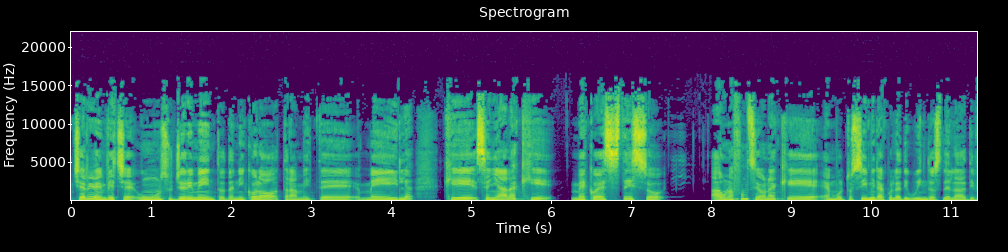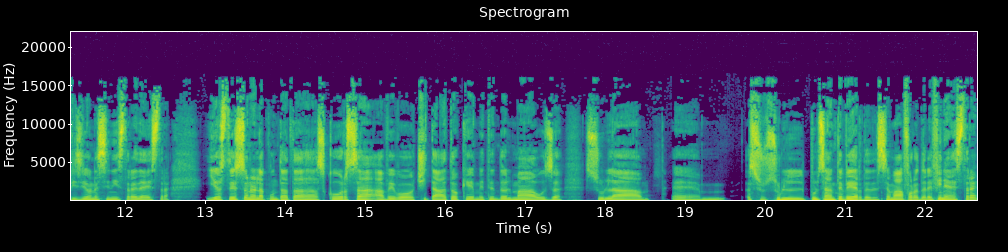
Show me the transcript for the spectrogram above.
ci arriva invece un suggerimento da Nicolò tramite mail che segnala che macOS stesso ha una funzione che è molto simile a quella di Windows della divisione sinistra e destra. Io stesso nella puntata scorsa avevo citato che mettendo il mouse sulla, ehm, su, sul pulsante verde del semaforo delle finestre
